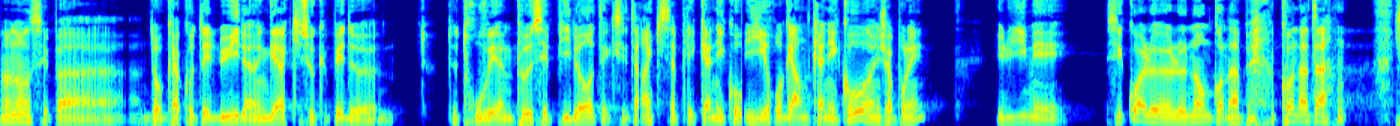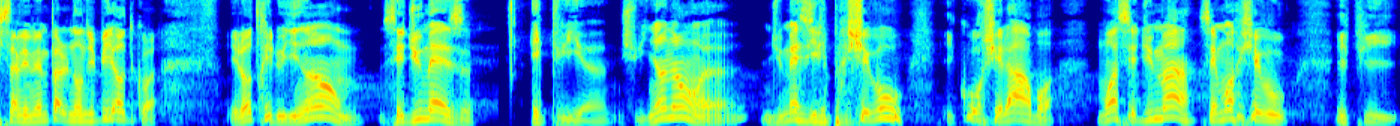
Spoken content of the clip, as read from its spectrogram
non, non, c'est pas. Donc à côté de lui, il a un gars qui s'occupait de de trouver un peu ses pilotes, etc., qui s'appelait Kaneko. Il regarde Kaneko, un japonais. Il lui dit mais c'est quoi le, le nom qu'on appelle qu'on attend? Il savait même pas le nom du pilote quoi. Et l'autre il lui dit non, non c'est Dumez. Et puis euh, je lui dis non non, euh, Dumez il est pas chez vous, il court chez l'arbre. Moi c'est Dumas, c'est moi chez vous. Et puis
